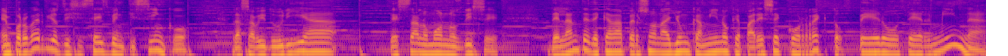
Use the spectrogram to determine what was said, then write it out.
En Proverbios 16:25, la sabiduría de Salomón nos dice, delante de cada persona hay un camino que parece correcto, pero termina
